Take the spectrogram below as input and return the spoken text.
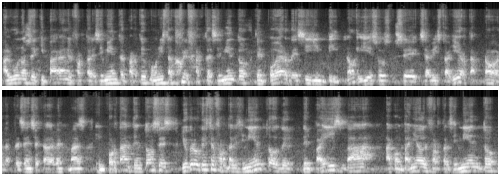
algunos equiparan el fortalecimiento del Partido Comunista con el fortalecimiento del poder de Xi Jinping, ¿no? Y eso se, se ha visto ayer, ¿no? La presencia cada vez más importante. Entonces, yo creo que este fortalecimiento del, del país va acompañado del fortalecimiento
